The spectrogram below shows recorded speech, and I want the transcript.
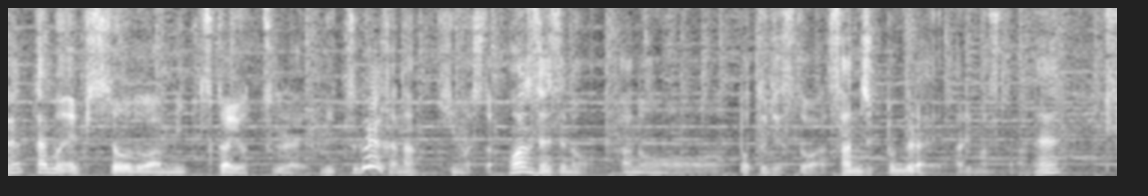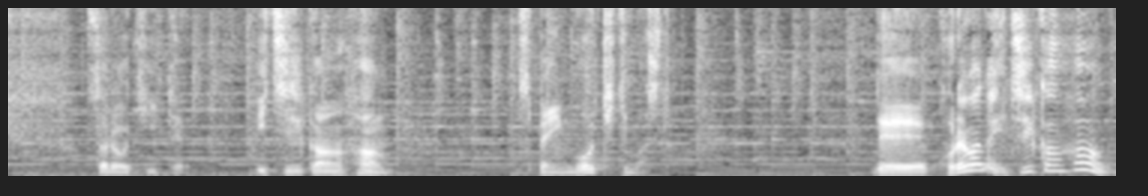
ね、多分エピソードは3つか4つぐらい3つぐらいかな？聞きました。ホアン先生の、あのーポッドキャストは30分ぐらいありますからね。それを聞いて1時間半スペイン語を聞きました。でこれはね1時間半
